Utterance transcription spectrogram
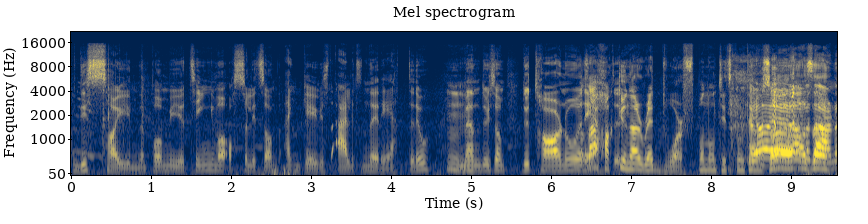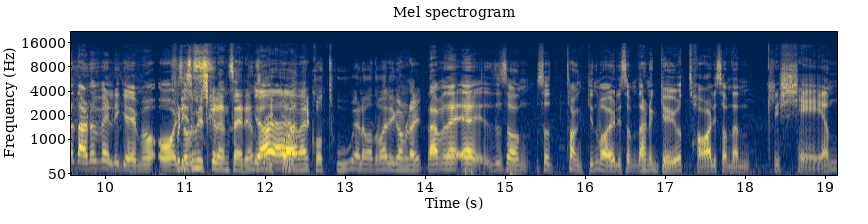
designet på mye ting var også litt sånn er gøy hvis det er litt sånn retro. Mm. Men du liksom Du tar noe Altså, retro Det er hakket unna Red Dwarf på noen tidspunkt her ja, også. ja, ja, altså, det, er noe, det er noe veldig gøy med å for de liksom som husker den serien, som gikk på ja, ja. NRK2 eller hva det var i gamle dager. Nei, men jeg, jeg, er sånn, Så tanken var jo liksom Det er noe gøy å ta liksom den klisjeen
